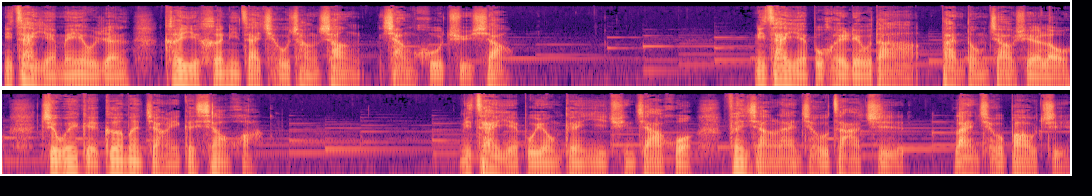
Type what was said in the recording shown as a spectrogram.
你再也没有人可以和你在球场上相互取笑，你再也不会溜达半栋教学楼，只为给哥们讲一个笑话。你再也不用跟一群家伙分享篮球杂志、篮球报纸。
